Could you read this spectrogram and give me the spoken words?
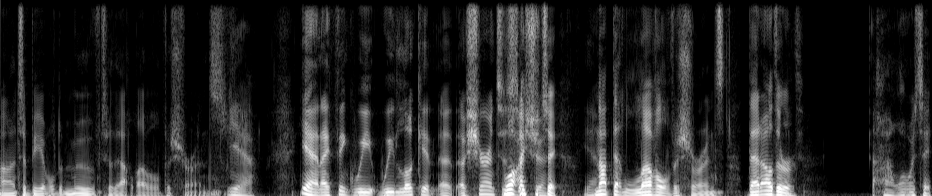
uh, to be able to move to that level of assurance. Yeah, yeah, and I think we we look at uh, assurance. As Well, I should a- say yeah. not that level of assurance. That other, uh, what would I say?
